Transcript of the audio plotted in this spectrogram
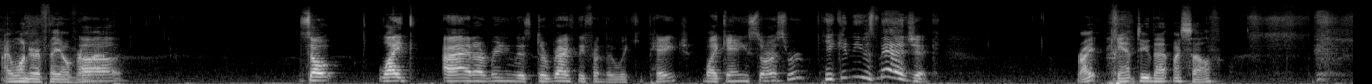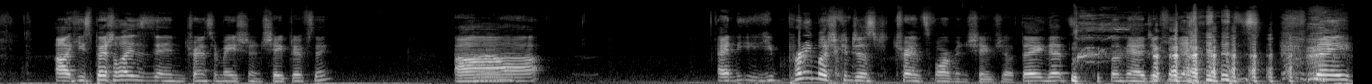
I wonder if they overlap. Uh, so, like, and I'm reading this directly from the wiki page. Like any sorcerer, he can use magic. right? Can't do that myself. Uh, he specializes in transformation and shapeshifting. Uh, and he he pretty much can just transform and shapeshift. They, that's the magic he has. they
